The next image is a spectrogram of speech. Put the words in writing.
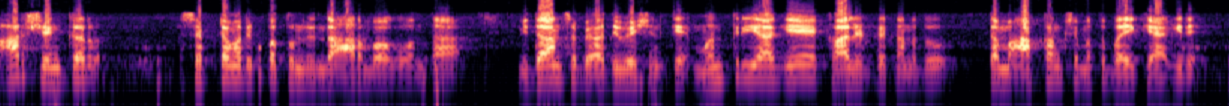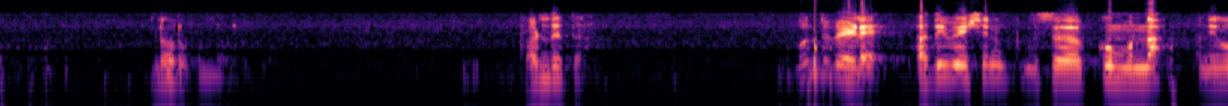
ಆರ್ ಶಂಕರ್ ಸೆಪ್ಟೆಂಬರ್ ಇಪ್ಪತ್ತೊಂದರಿಂದ ಆರಂಭವಾಗುವಂಥ ವಿಧಾನಸಭೆ ಅಧಿವೇಶನಕ್ಕೆ ಮಂತ್ರಿಯಾಗಿಯೇ ಕಾಲಿಡಬೇಕನ್ನೋದು ತಮ್ಮ ಆಕಾಂಕ್ಷೆ ಮತ್ತು ಬಯಕೆ ಆಗಿದೆ. ನೂರಕ್ಕೂ ನೂರು ಖಂಡಿತ. ಒಂದು ವೇಳೆ ಅಧಿವೇಶನಕ್ಕೂ ಮುನ್ನ ನೀವು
